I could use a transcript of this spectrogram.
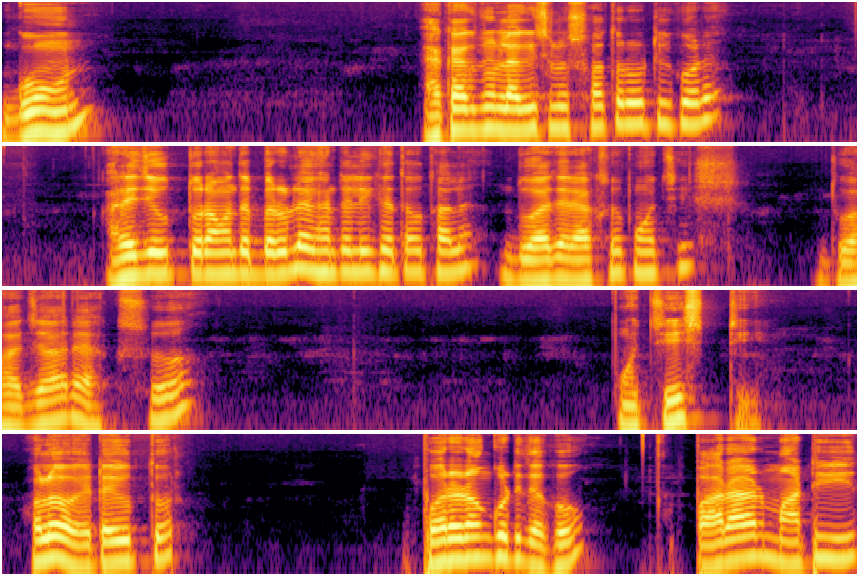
গুণ এক একজন লাগিয়েছিল সতেরোটি করে। আর এই যে উত্তর আমাদের বেরোলো, এখানটা লিখে দাও তাহলে দু হাজার একশো পঁচিশ দু হাজার একশো পঁচিশটি। হলো এটাই উত্তর। পরের অঙ্কটি দেখো, পাড়ার মাটির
